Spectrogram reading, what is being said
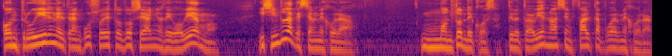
construir en el transcurso de estos 12 años de gobierno. Y sin duda que se han mejorado un montón de cosas, pero todavía nos hacen falta poder mejorar.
